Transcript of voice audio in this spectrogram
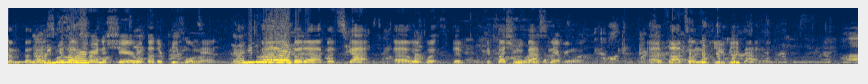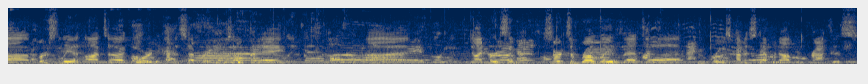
Um, but Not that's because I was trying to share with other people, man. Not anymore. Uh, but uh, but Scott, uh, what, what the the question we've asked everyone? Uh, thoughts on the QB battle? Uh, personally, I thought uh, Gordon kind of separated himself today. Uh, you know, I'd heard some heard some rumblings that uh, Cooper was kind of stepping up in practice.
